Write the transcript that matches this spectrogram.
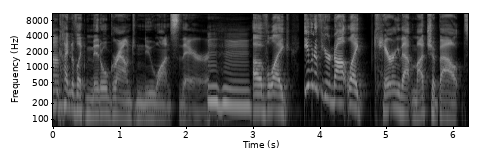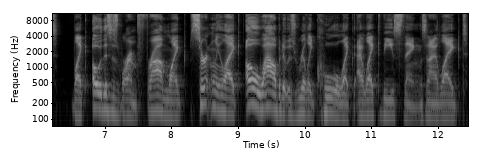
some kind of like middle ground nuance there Mhm. of like, even if you're not like caring that much about like, oh, this is where I'm from, like, certainly like, oh, wow, but it was really cool. Like, I liked these things and I liked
